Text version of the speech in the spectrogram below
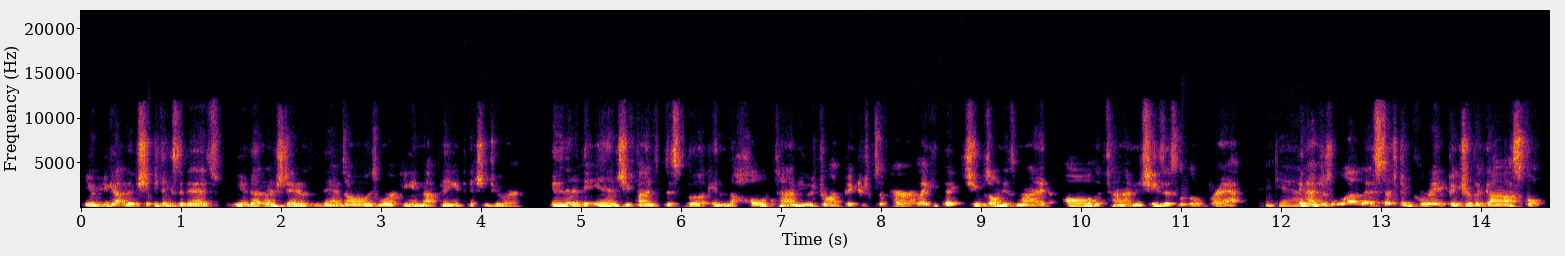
you know, you got that she thinks the dad's, you know, doesn't understand that the dad's always working and not paying attention to her. And then at the end, she finds this book, and the whole time he was drawing pictures of her, like, she was on his mind all the time. And she's this little brat. Yeah. And I just love that. It's such a great picture of the gospel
